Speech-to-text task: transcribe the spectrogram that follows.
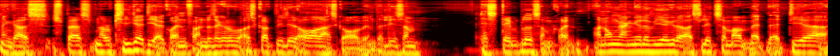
man kan også spørge, når du kigger i de her grønne fonde, så kan du også godt blive lidt overrasket over, hvem der ligesom er stemplet som grøn. Og nogle gange der virker det også lidt som om, at, at de her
